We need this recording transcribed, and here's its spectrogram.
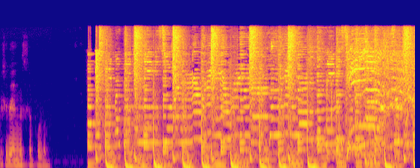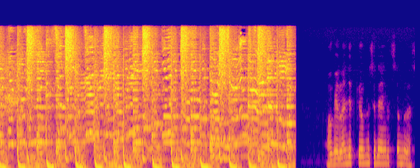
presiden yang ke-10 presiden yang ke-11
